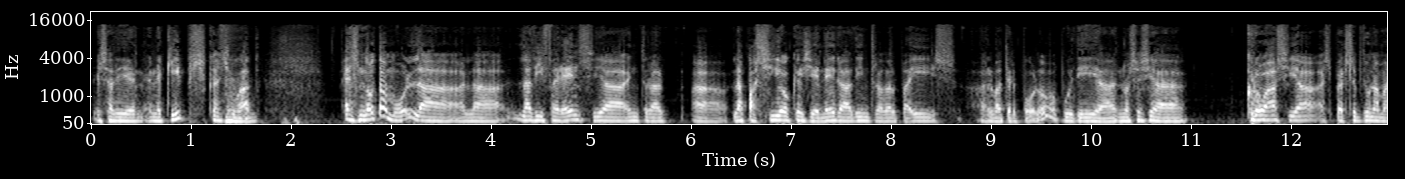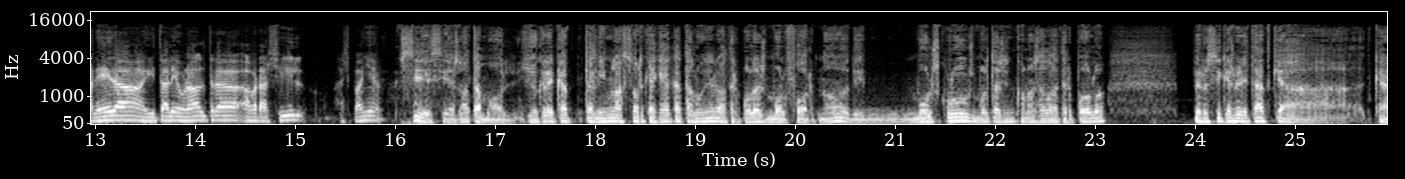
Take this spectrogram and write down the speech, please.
és a dir, en, en equips que has jugat, es nota molt la, la, la diferència entre el, uh, la passió que genera dintre del país el waterpolo? Vull dir, eh, no sé si a Croàcia es percep d'una manera, a Itàlia una altra, a Brasil, a Espanya... Sí, sí, es nota molt. Jo crec que tenim la sort que aquí a Catalunya el waterpolo és molt fort, no? Dir, molts clubs, molta gent coneix el waterpolo, però sí que és veritat que, que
